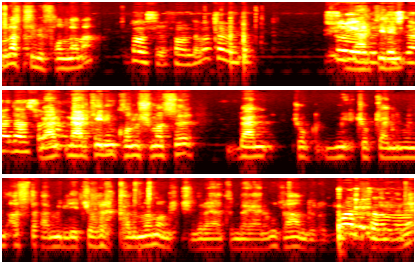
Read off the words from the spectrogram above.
Bu nasıl bir fonlama? Bu nasıl bir fonlama? Tabii. Suriyeli Merkel'in- mültecilerden sonra. Mer- Merkel'in konuşması ben çok çok kendimi asla milliyetçi olarak tanımlamamışımdır hayatımda yani uzağımdır o düşüncelere.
